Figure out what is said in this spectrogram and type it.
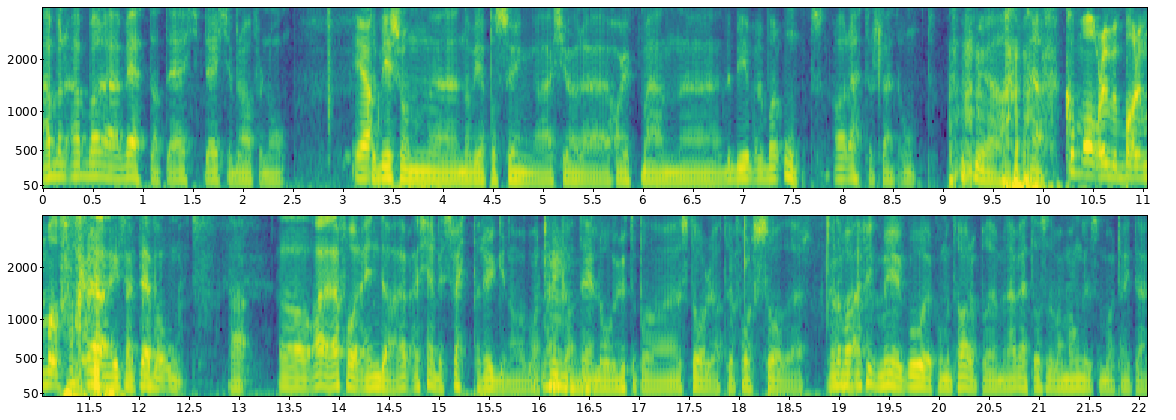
Jeg, bare- jeg bare jeg vet at det er, ikke- det er ikke bra for noen. Ja. Det blir som eh, når vi er på syng og jeg kjører Hypeman. eh, det blir bare vondt. Ja, rett og slett vondt. ja. Ja. Come on, everybody, motherfucker! Ja, ikke sant. Det er bare vondt. Ja. Og jeg, jeg får enda Jeg, jeg kjenner jeg blir svett på ryggen av å bare tenke at det lå ute på Story, at folk så det der. Men det var, jeg fikk mye gode kommentarer på det, men jeg vet også det var mange som bare tenkte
